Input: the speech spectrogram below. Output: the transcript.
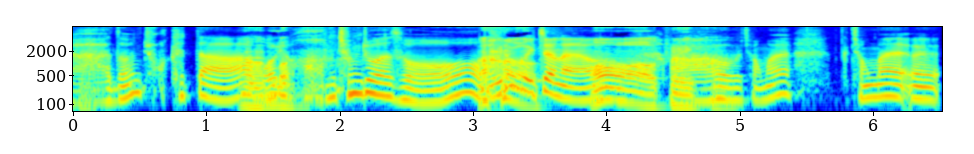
야, 넌 좋겠다. 어, 머리 뭐. 엄청 좋아서 뭐 이런 거 있잖아요. 어, 그러니까. 아우, 정말 정말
